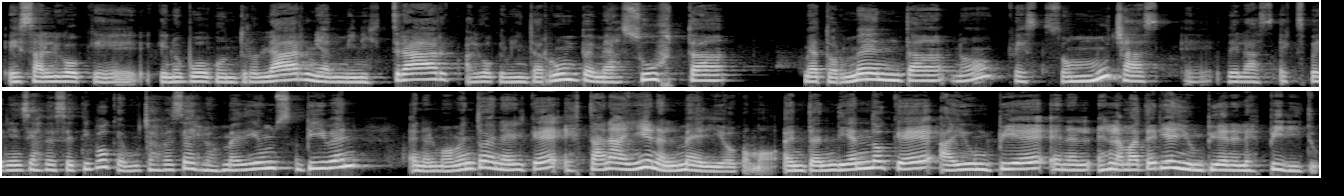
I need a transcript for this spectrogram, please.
es algo que, que, no puedo controlar ni administrar, algo que me interrumpe, me asusta me atormenta, ¿no? Que son muchas eh, de las experiencias de ese tipo que muchas veces los mediums viven en el momento en el que están ahí en el medio, como entendiendo que hay un pie en, en la materia y un pie en el espíritu.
